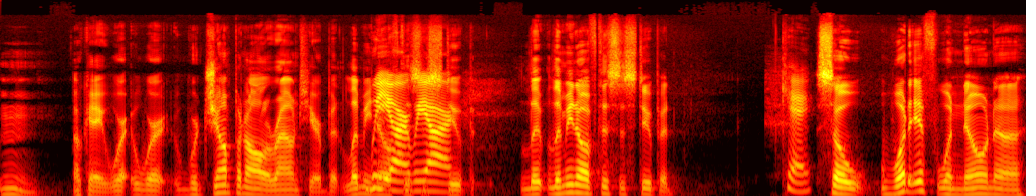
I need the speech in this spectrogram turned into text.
mm, okay we're we're we're jumping all around here but let me We know are, if this we is are. stupid let, let me know if this is stupid okay. so what if Winona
